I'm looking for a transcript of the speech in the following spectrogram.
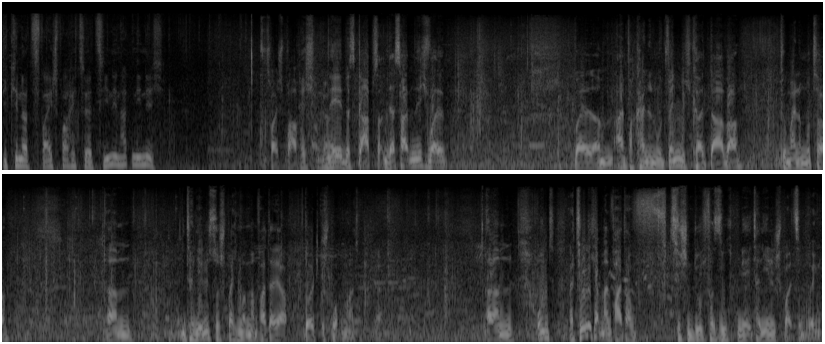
die Kinder zweisprachig zu erziehen, den hatten die nicht. Zweisprachig. Nee, das gab es deshalb nicht, weil, weil ähm, einfach keine Notwendigkeit da war für meine Mutter, ähm, Italienisch zu sprechen, weil mein Vater ja Deutsch gesprochen hat. Ähm, und natürlich hat mein Vater zwischendurch versucht, mir Italienisch beizubringen.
